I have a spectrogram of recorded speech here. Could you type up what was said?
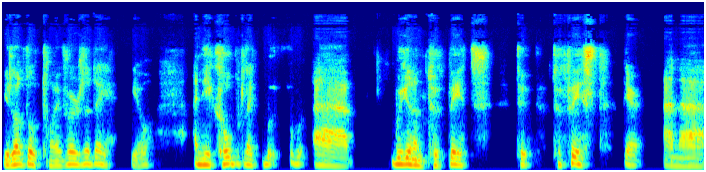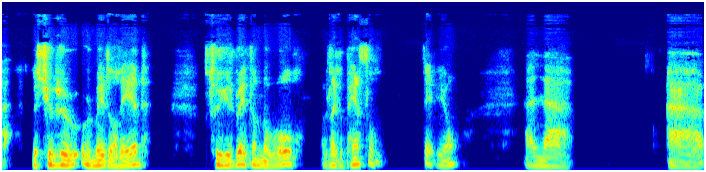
you looked up 24 hours a day, you know, and you coped like uh, we get them toothpaste, to, toothpaste there, and uh, the tubes were, were made of lead. So you'd write on the wall, it was like a pencil you know, and uh, uh,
